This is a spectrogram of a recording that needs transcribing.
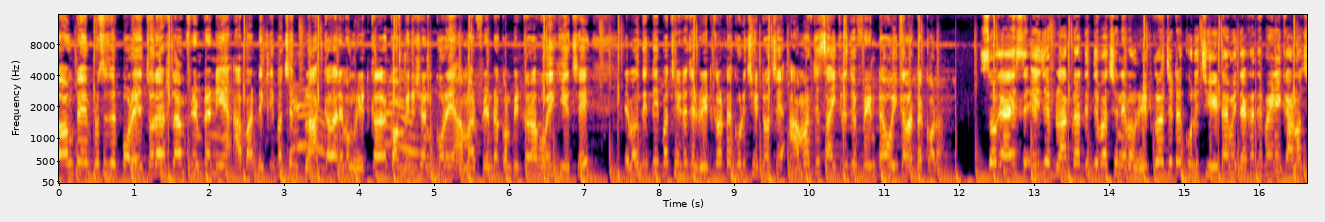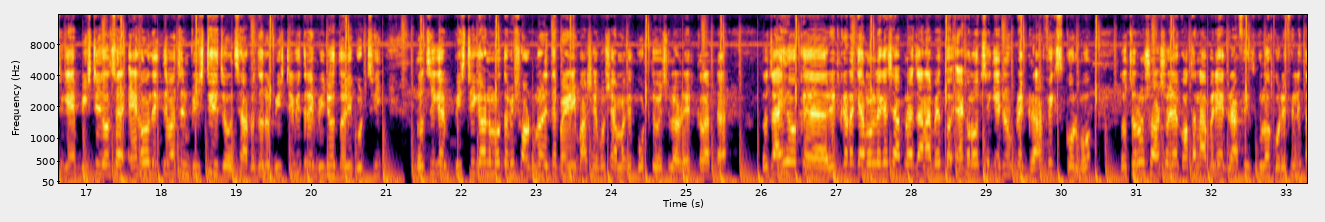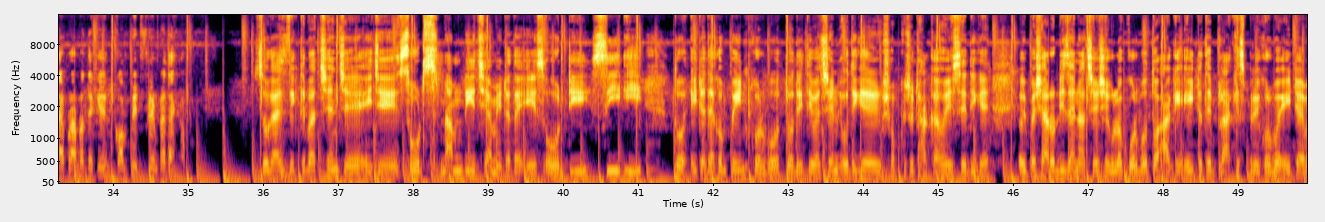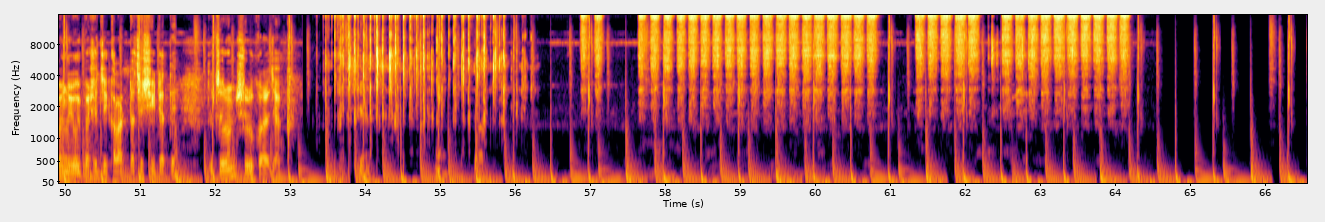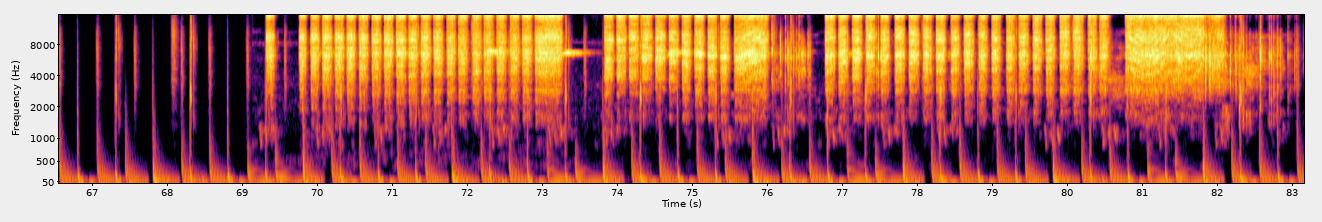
লং টাইম প্রসেসের পরে চলে আসলাম ফ্রেমটা নিয়ে আবার। দেখতে পাচ্ছেন ব্ল্যাক কালার এবং রেড কালার কম্বিনেশন করে আমার ফ্রেমটা কমপ্লিট করা হয়ে গিয়েছে। এবং দেখতেই পাচ্ছেন এটা যে রেড কালারটা করেছি, এটা হচ্ছে আমার যে সাইকেলের যে ফ্রেমটা ওই কালারটা করা। সো গাইস এই যে ব্ল্যাক কালার দেখতে পাচ্ছেন এবং রেড কালার যেটা করেছি, এটা আমি দেখাতে পারিনি, কারণ হচ্ছে গিয়ে বৃষ্টি চলছে এখনও দেখতে পাচ্ছেন বৃষ্টি চলছে আপনার জন্য বৃষ্টির ভিতরে ভিডিও তৈরি করছি। তো হচ্ছে গিয়ে বৃষ্টির কারণের মধ্যে আমি শর্টগুলো নিতে পারিনি, বাসায় বসে আমাকে করতে হয়েছিল রেড কালারটা তো যাই হোক রেড কালারটা কেমন লেগেছে আপনারা জানাবেন। তো এখন হচ্ছে কি এটার উপরে গ্রাফিক্স করব। তো চলুন সরাসরি কথা না বেরিয়ে গ্রাফিক্সগুলো করে ফেলি, তারপর আপনাদেরকে কমপ্লিট ফ্রেমটা দেখাবো। সো গাইজ দেখতে পাচ্ছেন যে এই যে সোর্স নাম দিয়েছি আমি, এটাতে এস ও ডি সিই তো এইটাতে এখন পেইন্ট করব। তো দেখতে পাচ্ছেন, ওদিকে সব কিছু ঢাকা হয়েছে এদিকে। ওই পাশে আরও ডিজাইন আছে, সেগুলো করব। তো আগে এইটাতে ব্ল্যাক স্প্রে করব, এইটা এবং ওই পাশে যে কালারটা আছে, সেটাতে। তো চলুন শুরু করা যাক।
